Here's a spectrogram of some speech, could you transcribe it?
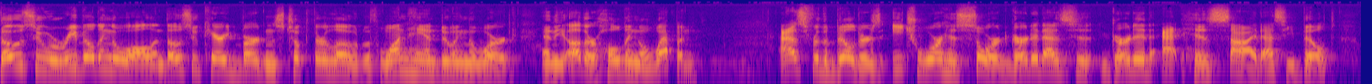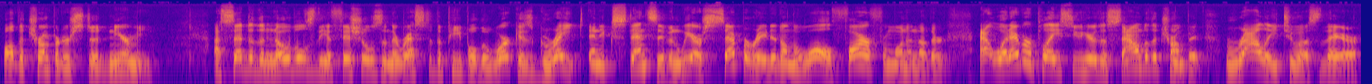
Those who were rebuilding the wall and those who carried burdens took their load with one hand doing the work and the other holding a weapon. As for the builders, each wore his sword girded, as his, girded at his side as he built, while the trumpeter stood near me. I said to the nobles, the officials, and the rest of the people, The work is great and extensive, and we are separated on the wall far from one another. At whatever place you hear the sound of the trumpet, rally to us there.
